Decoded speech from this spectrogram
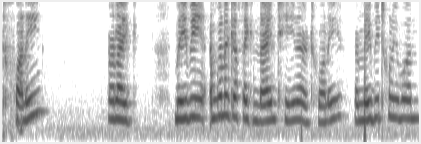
20 or like maybe I'm gonna guess like 19 or 20 or maybe 21.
